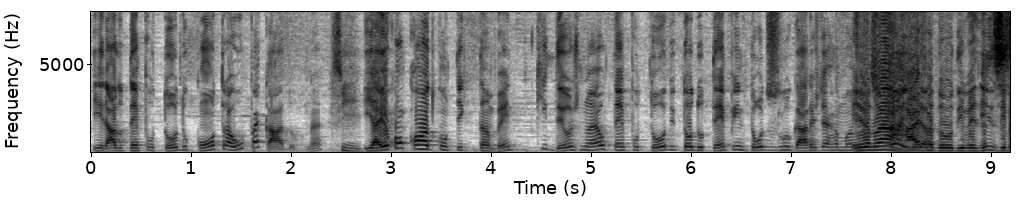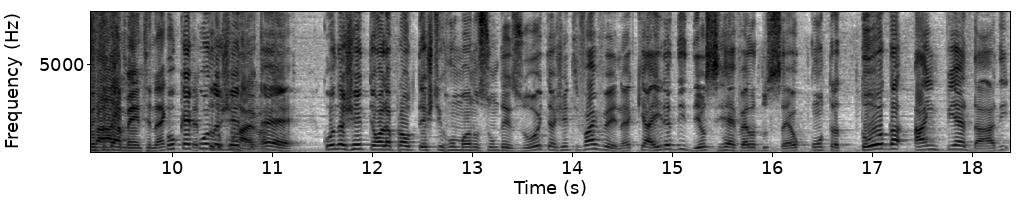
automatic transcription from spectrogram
irado o tempo todo contra o pecado, né? Sim. E aí eu concordo contigo também que Deus não é o tempo todo e todo o tempo em todos os lugares derramando Ele não é a sua ira. raiva do diver- Exato. divertidamente, né? Porque quando a gente raiva. é, quando a gente olha para o texto de Romanos 1:18, a gente vai ver, né, que a ira de Deus se revela do céu contra toda a impiedade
